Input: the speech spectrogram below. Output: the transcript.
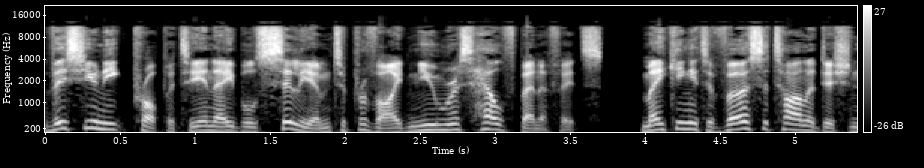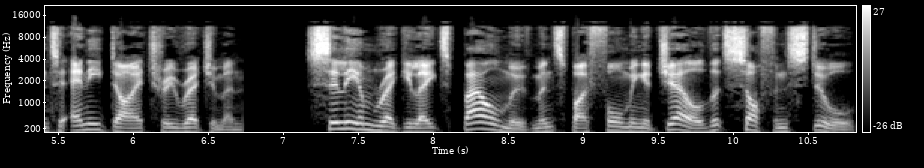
This unique property enables psyllium to provide numerous health benefits, making it a versatile addition to any dietary regimen. Psyllium regulates bowel movements by forming a gel that softens stool,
